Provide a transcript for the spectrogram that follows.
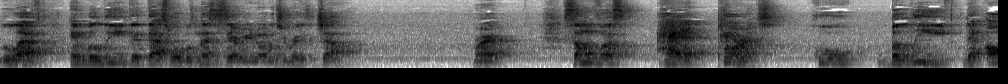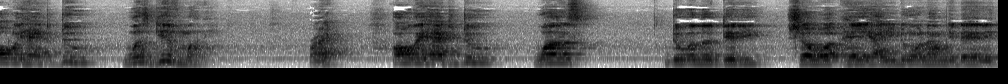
left, and believed that that's what was necessary in order to raise a child. Right? Some of us had parents who believed that all they had to do was give money right? All they had to do was do a little ditty, show up, hey, how you doing? I'm your daddy,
